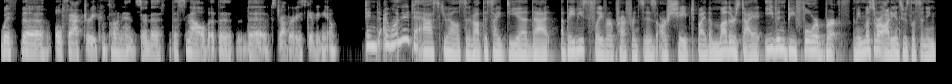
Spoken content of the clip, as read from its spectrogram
with the olfactory components or the, the smell that the, the strawberry is giving you. And I wanted to ask you, Alison, about this idea that a baby's flavor preferences are shaped by the mother's diet even before birth. I mean, most of our audience who's listening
